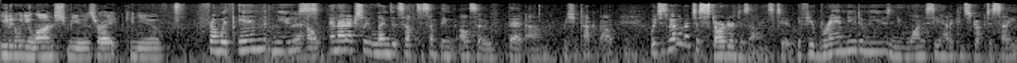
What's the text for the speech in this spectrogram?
Even when you launch Muse, right? Can you? From within Muse, and that actually lends itself to something also that um, we should talk about, which is we have a bunch of starter designs too. If you're brand new to Muse and you want to see how to construct a site,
